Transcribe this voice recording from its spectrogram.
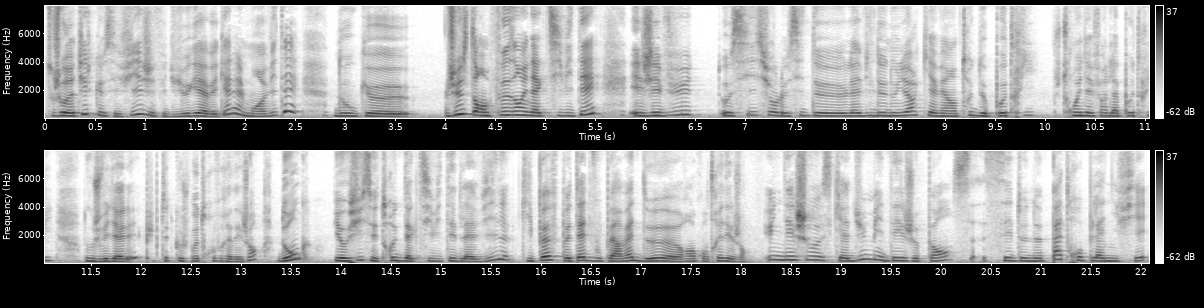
toujours est-il que ces filles, j'ai fait du yoga avec elles, elles m'ont invité. Donc, euh, juste en faisant une activité, et j'ai vu aussi sur le site de la ville de New York qu'il y avait un truc de poterie. Je trouve envie d'aller faire de la poterie. Donc je vais y aller, puis peut-être que je me trouverai des gens. Donc il y a aussi ces trucs d'activité de la ville qui peuvent peut-être vous permettre de euh, rencontrer des gens. Une des choses qui a dû m'aider, je pense, c'est de ne pas trop planifier.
